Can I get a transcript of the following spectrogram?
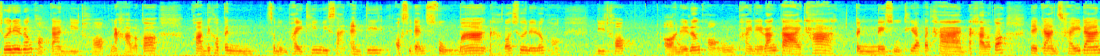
ช่วยในเรื่องของการดีท็อกนะคะแล้วก็ความที่เขาเป็นสมุนไพรที่มีสารแอนตี้ออกซิแดนต์สูงมากนะคะก็ช่วยในเรื่องของดีท็อกในเรื่องของภายในร่างกายถ้าเป็นในสูตรที่รับประทานนะคะแล้วก็ในการใช้ด้าน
